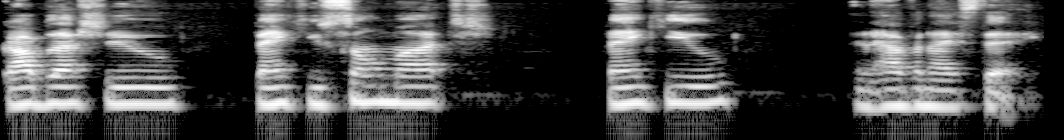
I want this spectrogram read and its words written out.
God bless you. Thank you so much. Thank you. And have a nice day.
